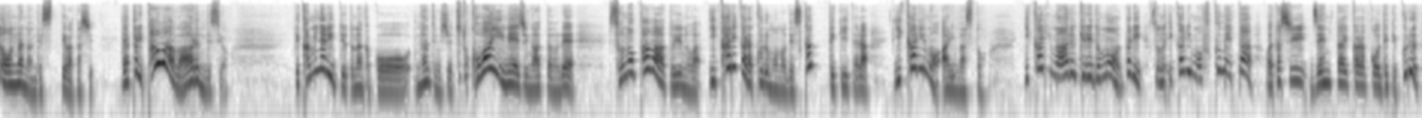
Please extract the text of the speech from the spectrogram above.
の女なんですって私。でやっぱりパワーはあるんですよ。で雷っていうとなんかこう何て言うんでしょうちょっと怖いイメージがあったのでそのパワーというのは怒りから来るものですかって聞いたら怒りもありますと。怒りもあるけれどもやっぱりその怒りも含めた私全体からこう出てくる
